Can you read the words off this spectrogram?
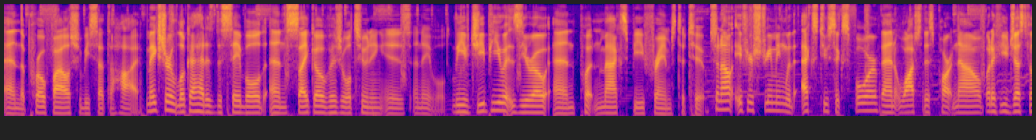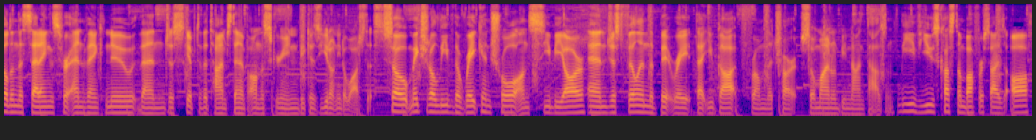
and the profile should be set to high. Make sure look ahead is disabled and psycho visual tuning is enabled. Leave GPU at zero and put max B frames to two. So now if you're streaming with X264, then watch this part now. But if you just filled in the settings for NVENC new, then just skip to the timestamp on the screen because you don't need to watch this. So make sure to leave the rate control on CBR and just fill in the bit rate that you got from the chart. So mine would be 9000. Leave use custom buffer size off.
